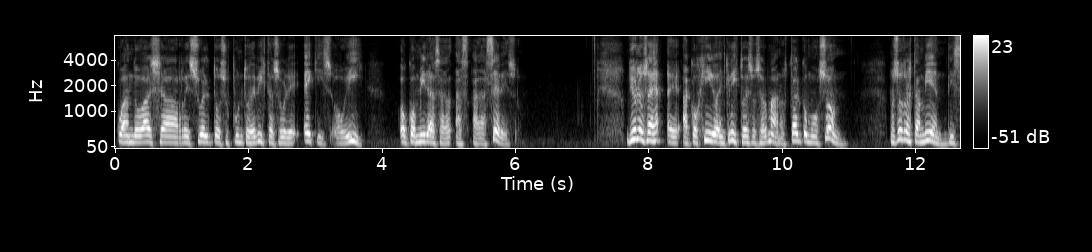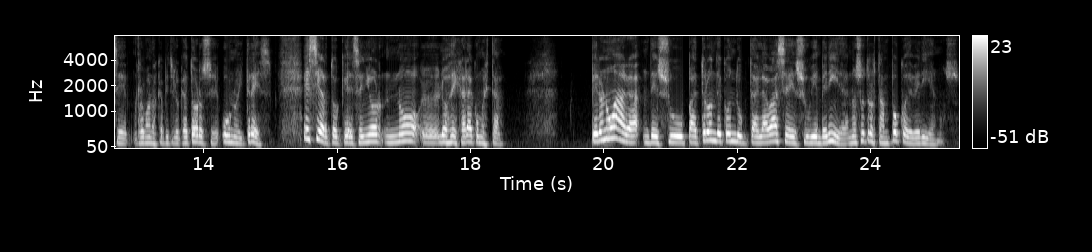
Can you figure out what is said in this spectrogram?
cuando haya resuelto sus puntos de vista sobre X o Y, o con miras a, hacer eso. Dios los ha eh, acogido en Cristo, esos hermanos, tal como son. Nosotros también, dice Romanos capítulo 14, 1 y 3. Es cierto que el Señor no eh, los dejará como está, pero no haga de su patrón de conducta la base de su bienvenida. Nosotros tampoco deberíamos.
